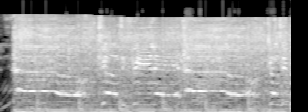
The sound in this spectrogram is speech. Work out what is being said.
No, cause you feel it, oh, cause you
